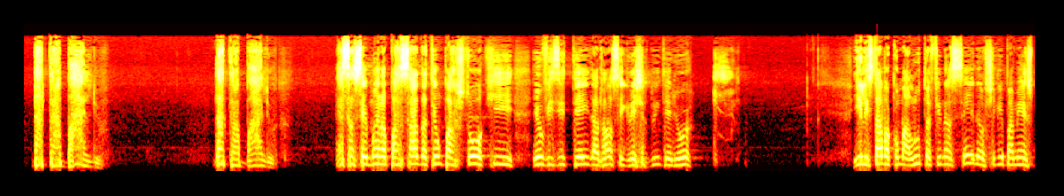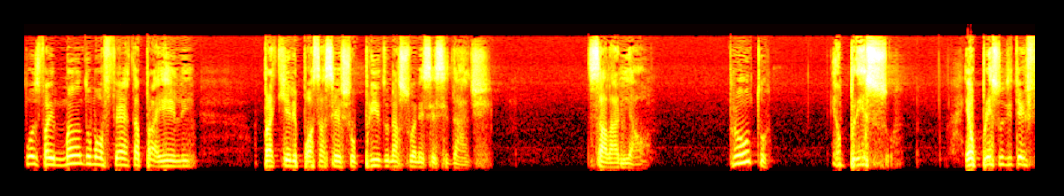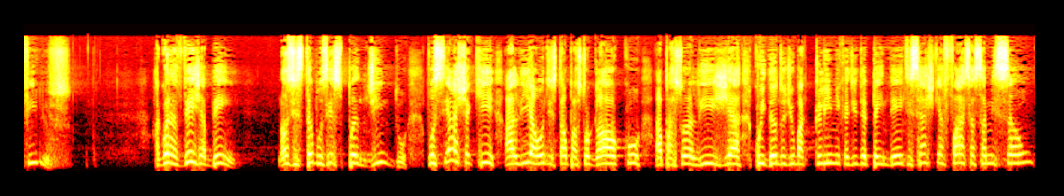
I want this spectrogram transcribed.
Dá trabalho. Dá trabalho. Essa semana passada tem um pastor que eu visitei da nossa igreja do interior. E ele estava com uma luta financeira. Eu cheguei para minha esposa e falei: manda uma oferta para ele, para que ele possa ser suprido na sua necessidade salarial. Pronto. É o preço. É o preço de ter filhos. Agora veja bem, nós estamos expandindo. Você acha que ali onde está o pastor Glauco, a pastora Lígia, cuidando de uma clínica de dependentes, você acha que é fácil essa missão?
